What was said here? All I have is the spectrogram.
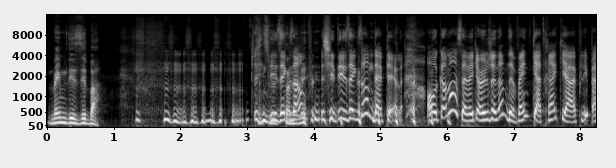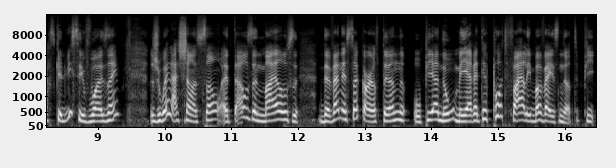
Même des ébats. J'ai des exemples. J'ai des exemples d'appels. On commence avec un jeune homme de 24 ans qui a appelé parce que lui, ses voisins jouaient la chanson A Thousand Miles de Vanessa Carlton au piano, mais il arrêtait pas de faire les mauvaises notes. Puis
